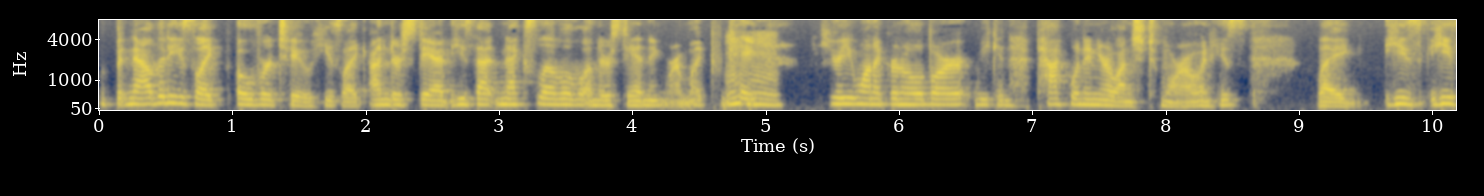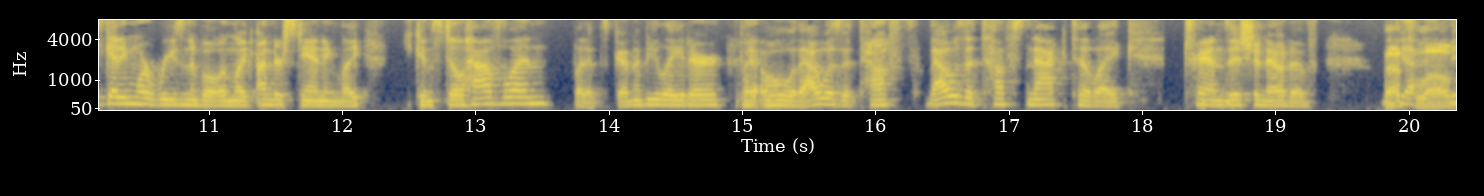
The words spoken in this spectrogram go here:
but now that he's like over two, he's like, understand, he's that next level of understanding where I'm like, okay, Mhm. Here you want a granola bar we can pack one in your lunch tomorrow. And he's like he's he's getting more reasonable and like understanding like you can still have one but it's gonna be later. But oh that was a tough that was a tough snack to like transition out of That's Yeah. love.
